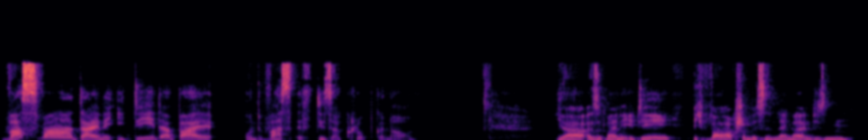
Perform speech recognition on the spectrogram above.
Was war deine Idee dabei und was ist dieser Club genau? Ja, also meine Idee, ich war auch schon ein bisschen länger in diesem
